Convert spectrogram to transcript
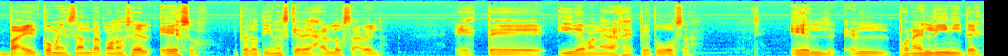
va a ir comenzando a conocer eso, pero tienes que dejarlo saber. Este, y de manera respetuosa. El, el poner límites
